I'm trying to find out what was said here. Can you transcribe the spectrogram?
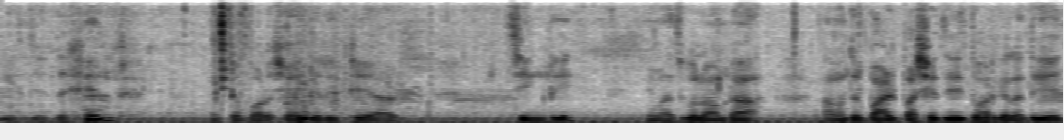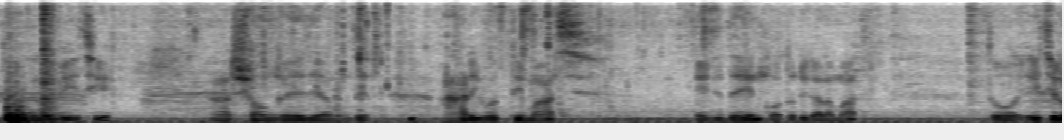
এই যে দেখেন, একটা বড় সাইজের ইটে আর চিংড়ি। এই মাছগুলো আমরা আমাদের বাড়ির পাশে যে দরগেলা দিয়ে দরগেলা পেয়েছি। আর সঙ্গে যে আমাদের হাঁড়ি ভর্তি মাছ। এই যে দেখেন কতটি গালা মাছ। তো এই ছিল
